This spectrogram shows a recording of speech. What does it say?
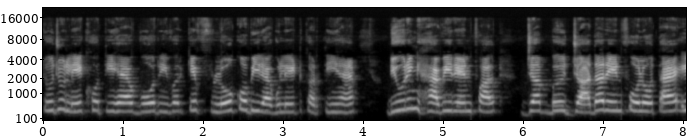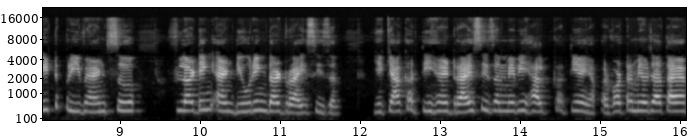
तो जो लेक होती है, वो रिवर के फ्लो को भी रेगुलेट करती हैं। ड्यूरिंग हैवी रेनफॉल जब ज़्यादा रेनफॉल होता है it prevents flooding and during the dry season ये क्या करती हैं? ड्राई सीज़न में भी हेल्प करती हैं। यहाँ पर वाटर मिल जाता है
